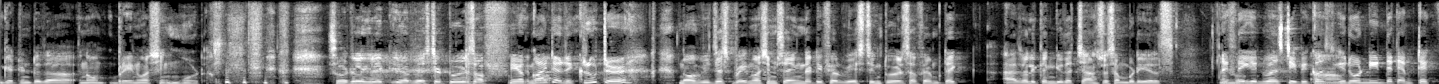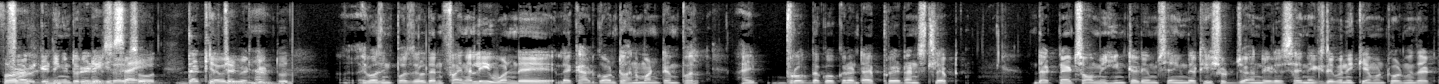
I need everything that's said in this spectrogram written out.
get into the, you know, brainwashing mode. so totally like you are wasted two years of, You're you know, quite a recruiter. no, we just brainwash him saying that if you're wasting two years of MTech, as well you can give the chance to somebody else. in the university because Ah. you don't need that MTech for, for getting into radio, radio science. So that level Different, went huh? into. I was in puzzle. Then finally one day, like I had gone to Hanuman temple. I broke the coconut. I prayed and slept. That night, Swami hinted him saying that he should join Radio Sai. Next day, when he came and told me that,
